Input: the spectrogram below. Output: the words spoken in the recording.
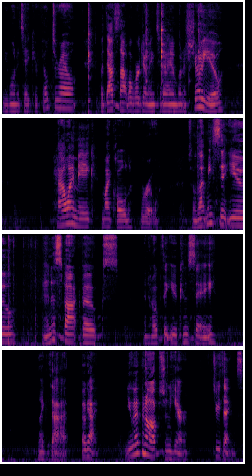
you want to take your filter out. But that's not what we're doing today. I'm going to show you how I make my cold brew. So let me sit you in a spot, folks, and hope that you can see like that. Okay, you have an option here. Two things.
